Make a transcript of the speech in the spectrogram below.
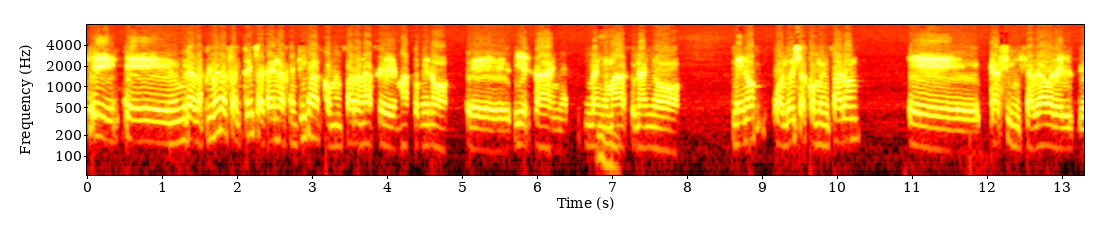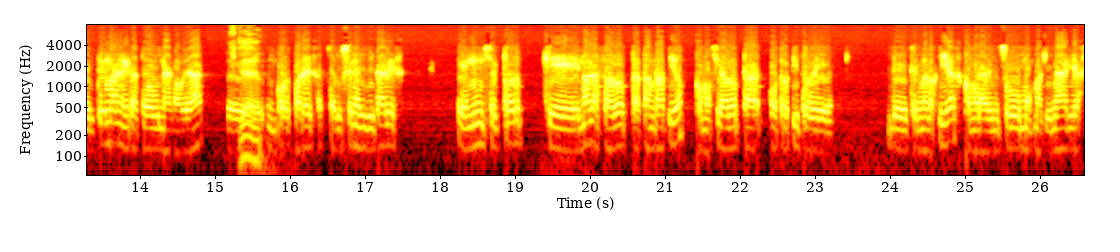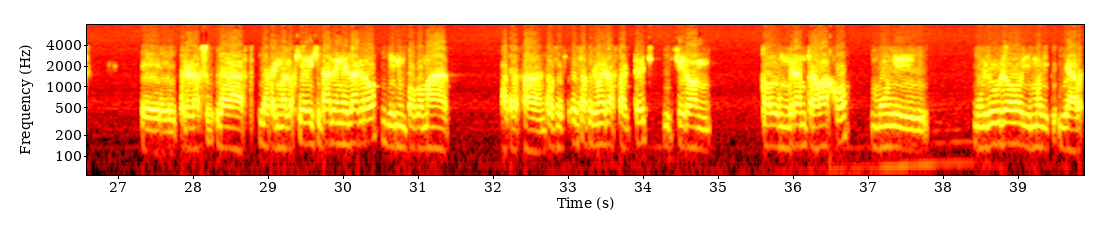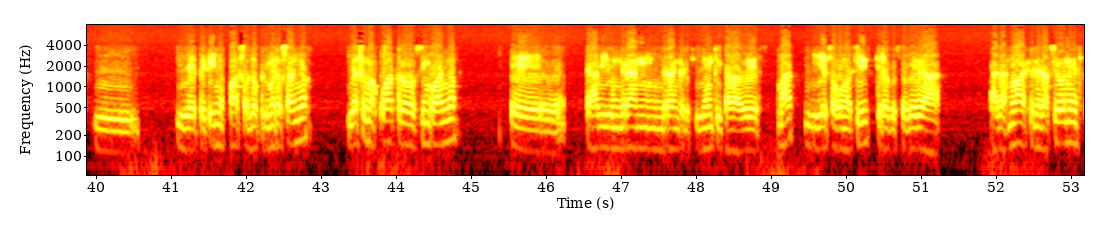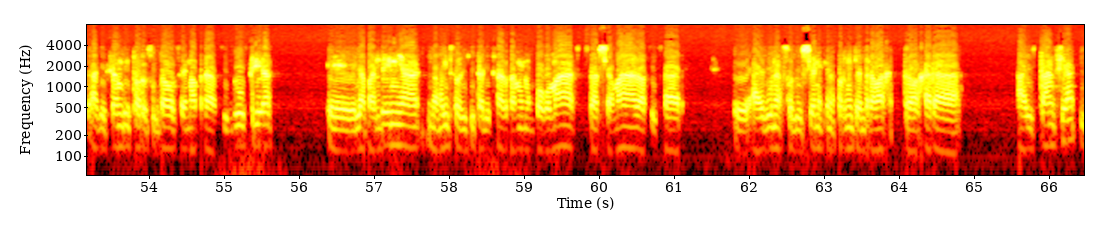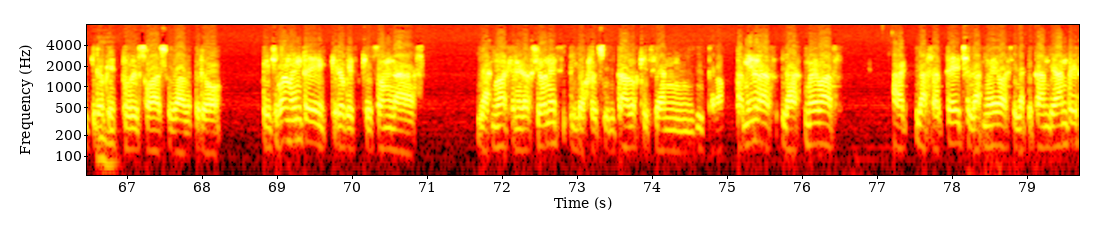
Sí, eh, mira, las primeras ACTECH acá en Argentina comenzaron hace más o menos eh, 10 años, un año más, un año menos. Cuando ellas comenzaron, eh, casi ni se hablaba del, tema, era toda una novedad. Eh, incorporar esas soluciones digitales en un sector que no las adopta tan rápido como si adopta otro tipo de, de tecnologías, como la de insumos, maquinarias, eh, pero la, la, tecnología digital en el agro viene un poco más atrasada. Entonces, esas primeras FacTech hicieron un gran trabajo, muy muy duro y muy y, y, de pequeños pasos los primeros años. Y hace unos cuatro o cinco años eh, ha habido un gran un gran crecimiento y cada vez más y eso como decís creo que se debe a, a las nuevas generaciones a que se han visto resultados en otras industrias eh, la pandemia nos hizo digitalizar también un poco más usar llamadas usar eh, algunas soluciones que nos permiten trabajar a, a distancia y creo que todo eso ha ayudado pero principalmente creo que, que son las las nuevas generaciones y los resultados que se han visto. También las, las nuevas, las ATECH, las nuevas y las que están de antes,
